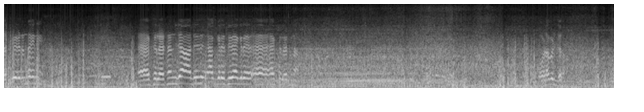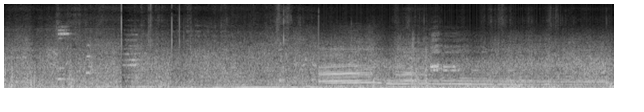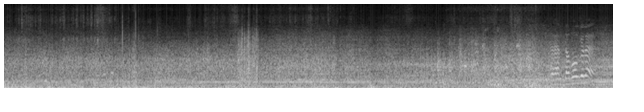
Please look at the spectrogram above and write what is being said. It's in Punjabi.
ਲੱਗੇ ਡੰਡੇ ਨਹੀਂ ਐਕਸਲੇਸ਼ਨ ਜਾਂ ਆਦੀ ਐਗਰੈਸਿਵ ਐਕਸਲੇਸ਼ਨ ਥੋੜਾ ਬਿੱਟ ਜਰਾ എന്താ പോകല്ലേ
